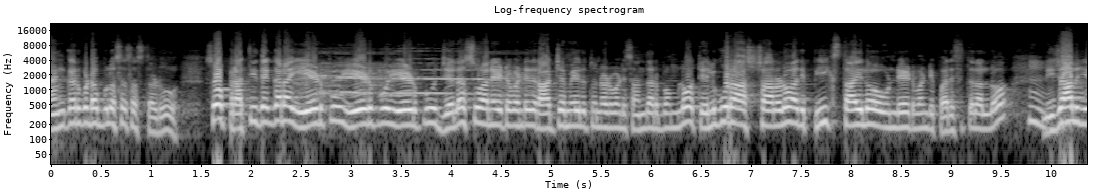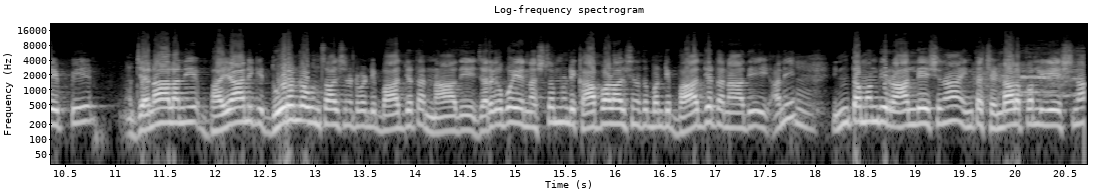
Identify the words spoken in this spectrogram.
యాంకర్కు డబ్బులు వస్తే తెస్తాడు సో ప్రతి దగ్గర ఏడుపు ఏడుపు ఏడుపు జలసు అనేటువంటిది రాజ్యమేలుతున్నటువంటి సందర్భంలో తెలుగు రాష్ట్రాలలో అది పీక్ స్థాయిలో ఉండేటువంటి పరిస్థితులలో నిజాలు చెప్పి జనాలని భయానికి దూరంగా ఉంచాల్సినటువంటి బాధ్యత నాది. జరగబోయే నష్టం నుండి కాపాడాల్సినటువంటి బాధ్యత నాది అని ఇంతమంది రాళ్ళేసినా ఇంత చెండాల పనులు చేసినా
